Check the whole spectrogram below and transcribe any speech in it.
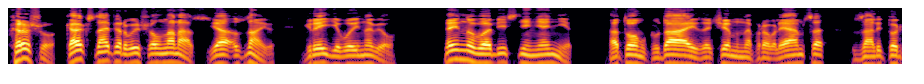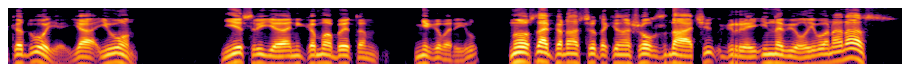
Хорошо, как снайпер вышел на нас, я знаю, Грей его и навел. А иного объяснения нет. О том, куда и зачем мы направляемся, знали только двое, я и он. Если я никому об этом не говорил, но снайпер нас все-таки нашел, значит, Грей и навел его на нас.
